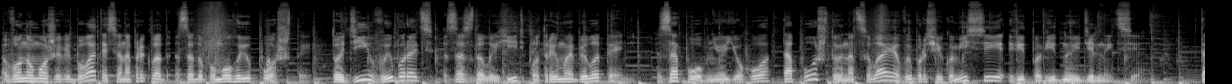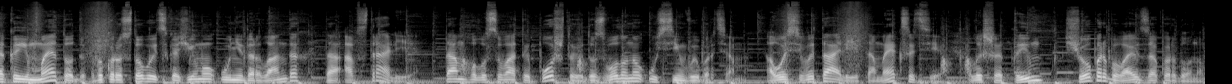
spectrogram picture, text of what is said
Воно може відбуватися, наприклад, за допомогою пошти. Тоді виборець заздалегідь отримує бюлетень, заповнює його та поштою надсилає виборчій комісії відповідної дільниці. Такий метод використовують, скажімо, у Нідерландах та Австралії. Там голосувати поштою дозволено усім виборцям. А ось в Італії та Мексиці лише тим, що перебувають за кордоном.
